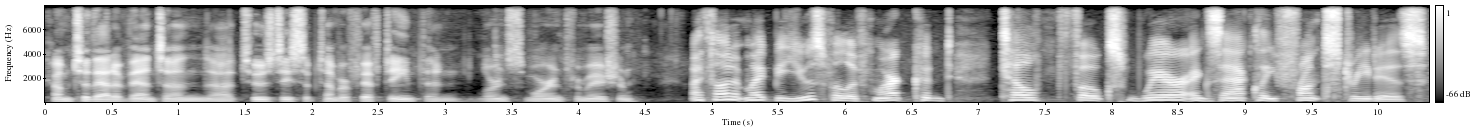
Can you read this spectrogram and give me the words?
come to that event on uh, Tuesday, September 15th, and learn some more information. I thought it might be useful if Mark could tell folks where exactly Front Street is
